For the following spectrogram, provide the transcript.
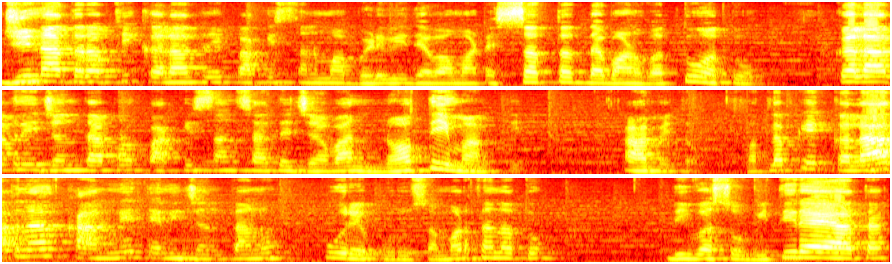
જીના તરફથી કલાતને પાકિસ્તાનમાં ભેળવી દેવા માટે સતત દબાણ વધતું હતું. કલાતની જનતા પણ પાકિસ્તાન સાથે જવા નહોતી માંગતી. આ મિત્રો, મતલબ કે કલાતના ખાનને તેની જનતાનું પૂરેપૂરું સમર્થન હતું. દિવસો વીતી રહ્યા હતા.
